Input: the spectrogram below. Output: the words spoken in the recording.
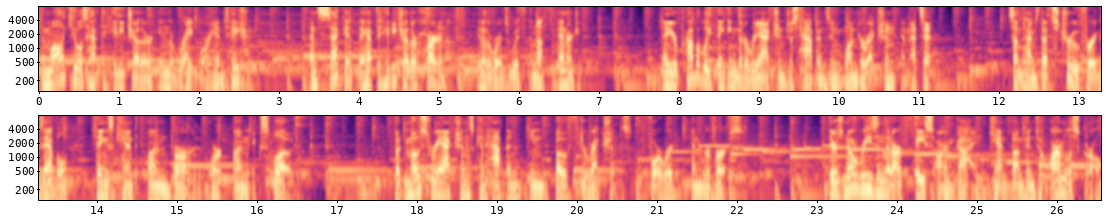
the molecules have to hit each other in the right orientation. And second, they have to hit each other hard enough, in other words, with enough energy. Now, you're probably thinking that a reaction just happens in one direction and that's it. Sometimes that's true. For example, things can't unburn or unexplode. But most reactions can happen in both directions, forward and reverse. There's no reason that our face arm guy can't bump into armless girl,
